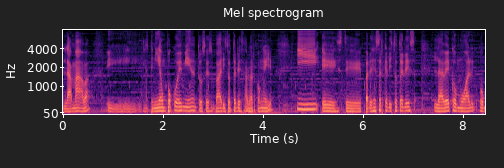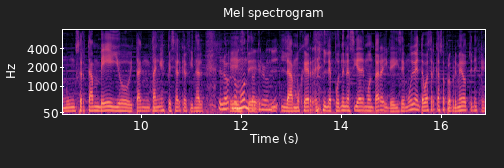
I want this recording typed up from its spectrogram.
la amaba y le tenía un poco de miedo, entonces va Aristóteles a hablar con ella. Y este, parece ser que Aristóteles la ve como algo, como un ser tan bello y tan, tan especial que al final Lo, lo este, monta, creo, ¿no? La mujer le pone una silla de montar y le dice, muy bien, te voy a hacer caso, pero primero tienes que,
